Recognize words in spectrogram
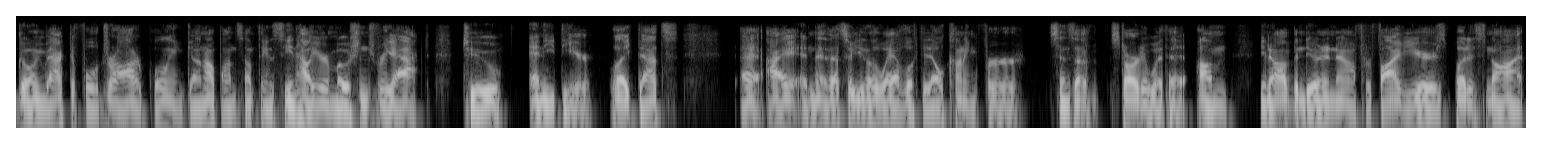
going back to full draw or pulling a gun up on something and seeing how your emotions react to any deer like that's I, I and that's you know the way I've looked at elk hunting for since I've started with it. Um, you know, I've been doing it now for five years, but it's not,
